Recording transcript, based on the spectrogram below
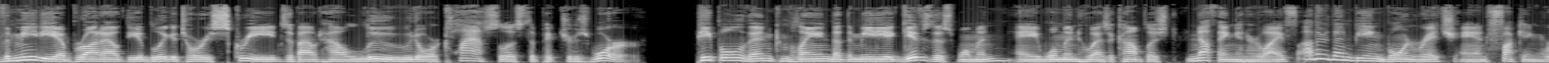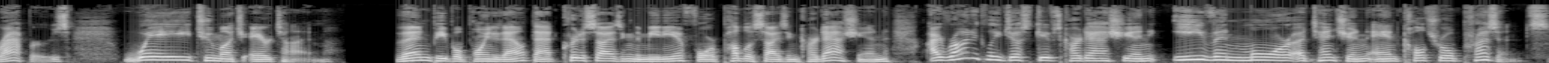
The media brought out the obligatory screeds about how lewd or classless the pictures were, People then complained that the media gives this woman, a woman who has accomplished nothing in her life other than being born rich and fucking rappers, way too much airtime. Then people pointed out that criticizing the media for publicizing Kardashian ironically just gives Kardashian even more attention and cultural presence.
